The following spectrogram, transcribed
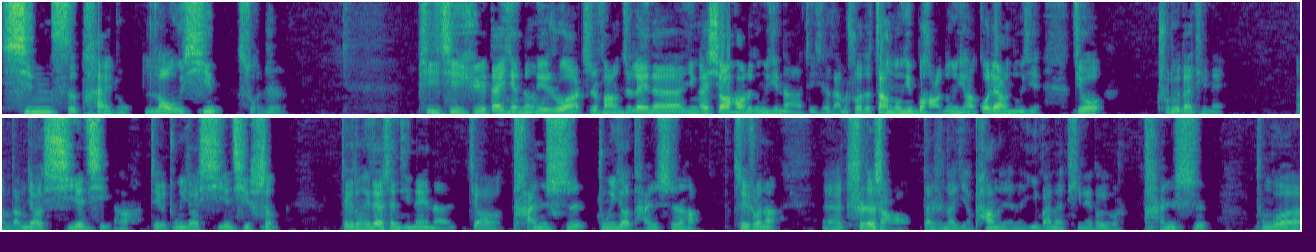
心思太重，劳心所致的。脾气虚，代谢能力弱，脂肪之类的应该消耗的东西呢？这些咱们说的脏东西、不好的东西啊，过量的东西就储留在体内。那么咱们叫邪气啊，这个中医叫邪气盛，这个东西在身体内呢叫痰湿，中医叫痰湿哈。所以说呢，呃，吃的少，但是呢也胖的人呢，一般的体内都有痰湿。通过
